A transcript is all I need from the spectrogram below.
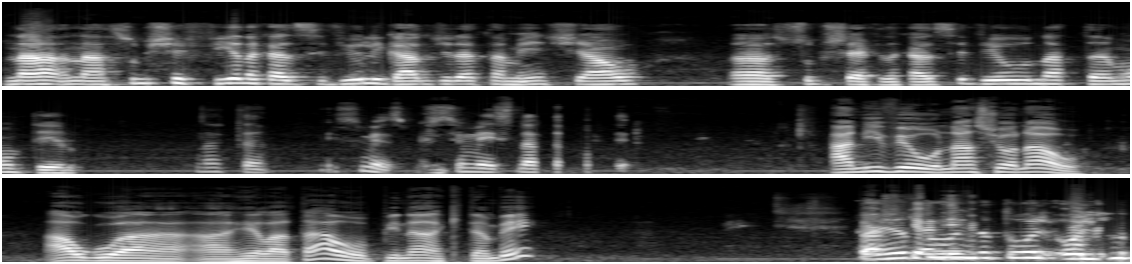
na, na subchefia da Casa Civil, ligado diretamente ao uh, subchefe da Casa Civil, Natan Monteiro. Natan, isso mesmo, que ciumense Natan Monteiro. A nível nacional, algo a, a relatar, opinar aqui também? Eu, eu tô, nível... ainda estou olhando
